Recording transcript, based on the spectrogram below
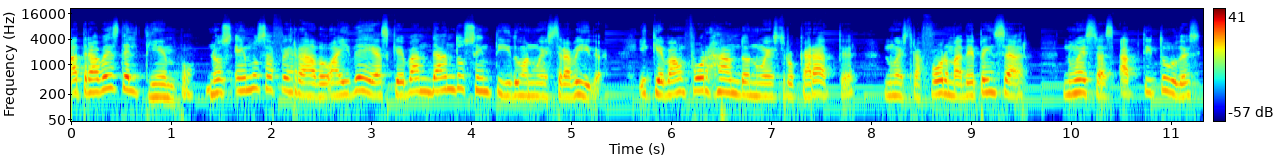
A través del tiempo nos hemos aferrado a ideas que van dando sentido a nuestra vida y que van forjando nuestro carácter, nuestra forma de pensar, nuestras aptitudes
